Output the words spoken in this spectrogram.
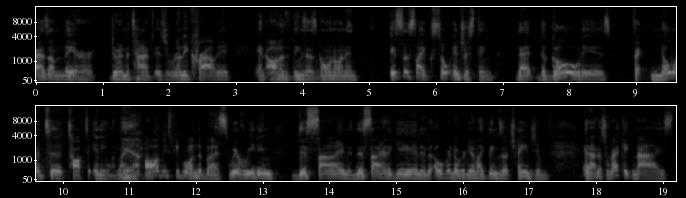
as I'm there during the times it's really crowded and all of the things that's going on. And it's just like so interesting that the goal is for no one to talk to anyone. Like Yeah. all these people on the bus, we're reading this sign and this sign again and over and over again, like things are changing. And I just recognized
